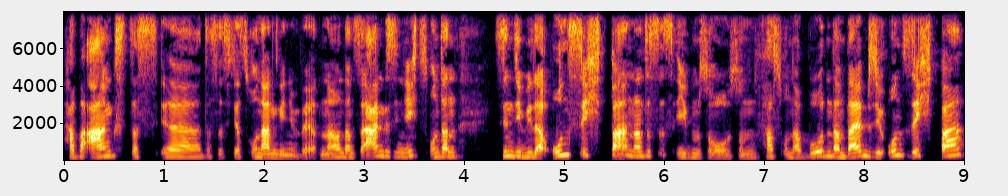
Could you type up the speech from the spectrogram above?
habe Angst, dass, äh, dass es jetzt unangenehm wird. Ne? Und dann sagen sie nichts und dann sind die wieder unsichtbar. Ne? Das ist eben so, so ein Fass unter Boden. Dann bleiben sie unsichtbar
